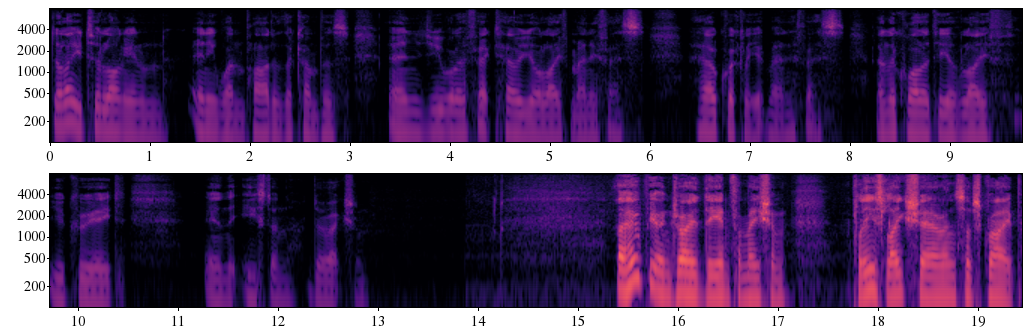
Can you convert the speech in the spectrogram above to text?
Delay too long in any one part of the compass, and you will affect how your life manifests, how quickly it manifests, and the quality of life you create in the eastern direction. I hope you enjoyed the information. Please like, share, and subscribe.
